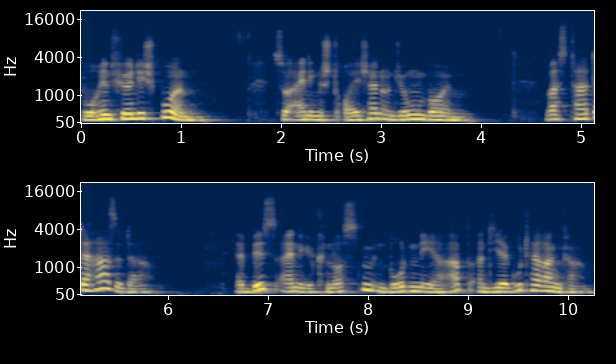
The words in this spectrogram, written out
wohin führen die Spuren? Zu einigen Sträuchern und jungen Bäumen. Was tat der Hase da? Er biss einige Knospen in Bodennähe ab, an die er gut herankam.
